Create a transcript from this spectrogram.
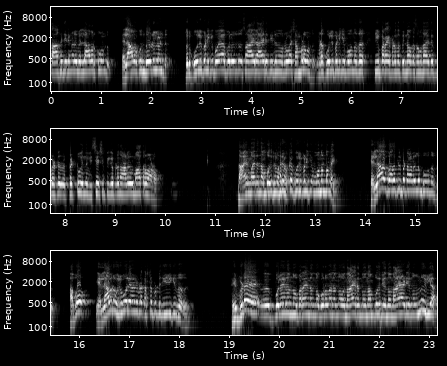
സാഹചര്യങ്ങളും എല്ലാവർക്കും ഉണ്ട്. എല്ലാവർക്കും തൊഴിലുണ്ട്. ഒരു കൂലിപ്പണിക്ക് പോയാൽ പോലും ഒരു ദിവസം ആയിരം ആയിരത്തി ഇരുന്നൂറ് രൂപ ശമ്പളമുണ്ട്. ഇവിടെ കൂലിപ്പണിക്ക് പോകുന്നത് ഈ പറയപ്പെടുന്ന പിന്നോക്ക സമുദായത്തിൽ പെട്ട് എന്ന് വിശേഷിപ്പിക്കപ്പെടുന്ന ആളുകൾ മാത്രമാണോ? നായന്മാരും നമ്പൂതിരിമാരും ഒക്കെ കൂലിപ്പണിക്ക് പോകുന്നുണ്ടെന്നേ. എല്ലാ വിഭാഗത്തിൽപ്പെട്ട ആളുകളും പോകുന്നുണ്ട്. അപ്പോ എല്ലാവരും ഒരുപോലെയാണ് ഇവിടെ കഷ്ടപ്പെട്ട് ജീവിക്കുന്നത്. ഇവിടെ പുലേനെന്നോ പറയനെന്നോ കുറവനെന്നോ നായരെന്നോ നമ്പൂതിരിയെന്നോ നായാടിയെന്നോ ഒന്നുമില്ല.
